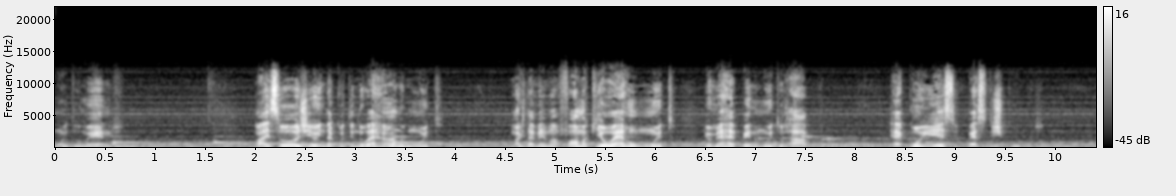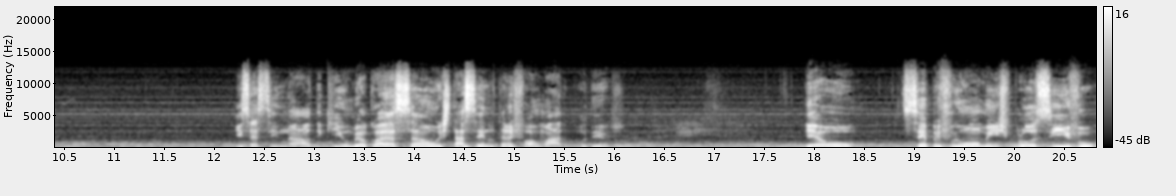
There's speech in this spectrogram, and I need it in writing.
muito menos. Mas hoje eu ainda continuo errando muito. Mas da mesma forma que eu erro muito, eu me arrependo muito rápido. Reconheço e peço desculpas. Isso é sinal de que o meu coração está sendo transformado por Deus. Eu sempre fui um homem explosivo.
